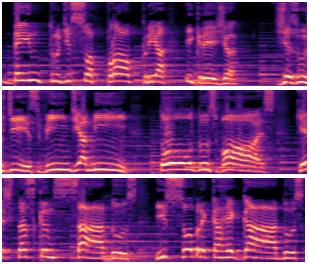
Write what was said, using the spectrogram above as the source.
dentro de sua própria igreja. Jesus diz: Vinde a mim, todos vós que estás cansados e sobrecarregados,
